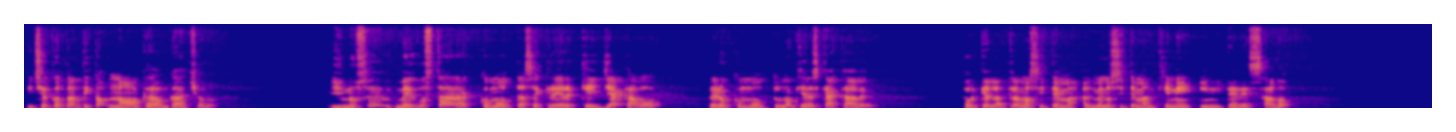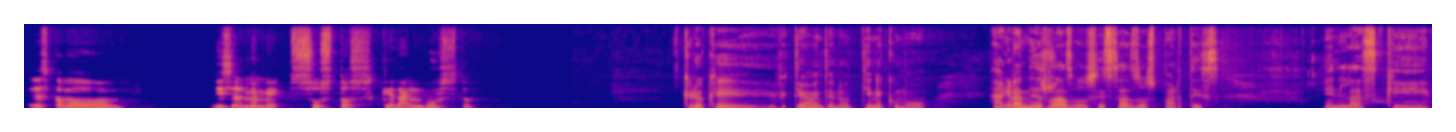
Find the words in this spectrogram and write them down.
Y checo tantito, no, queda un cacho. Y no sé, me gusta cómo te hace creer que ya acabó, pero como tú no quieres que acabe, porque la trama sí te, al menos sí te mantiene interesado. Es como, dice el meme, sustos que dan gusto. Creo que efectivamente, ¿no? Tiene como a grandes rasgos estas dos partes en las que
